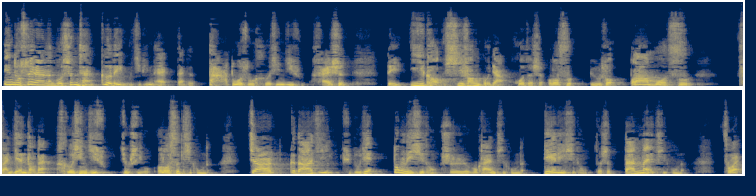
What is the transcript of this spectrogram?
印度虽然能够生产各类武器平台，但是大多数核心技术还是得依靠西方国家或者是俄罗斯。比如说，布拉莫斯反舰导弹核心技术就是由俄罗斯提供的。加尔各答级驱逐舰动力系统是乌克兰提供的，电力系统则是丹麦提供的。此外，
